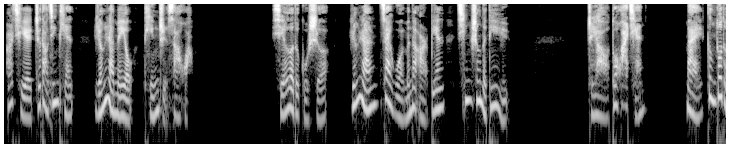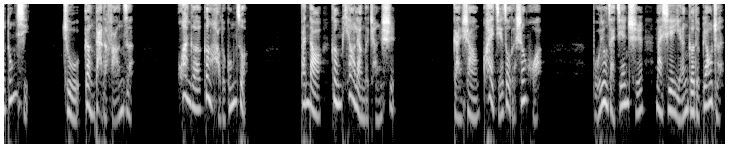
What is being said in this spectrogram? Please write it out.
而且直到今天仍然没有停止撒谎。邪恶的古蛇。仍然在我们的耳边轻声的低语：“只要多花钱，买更多的东西，住更大的房子，换个更好的工作，搬到更漂亮的城市，赶上快节奏的生活，不用再坚持那些严格的标准，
